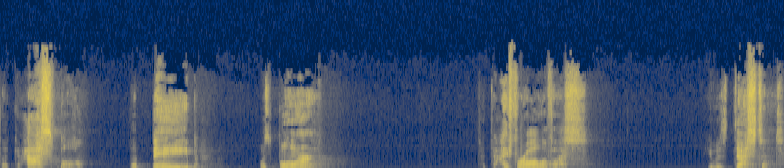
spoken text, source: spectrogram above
the gospel. The babe was born to die for all of us. He was destined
